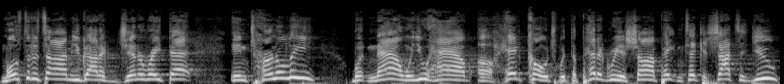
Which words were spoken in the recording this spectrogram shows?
Most of the time, you got to generate that internally. But now, when you have a head coach with the pedigree of Sean Payton taking shots at you,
